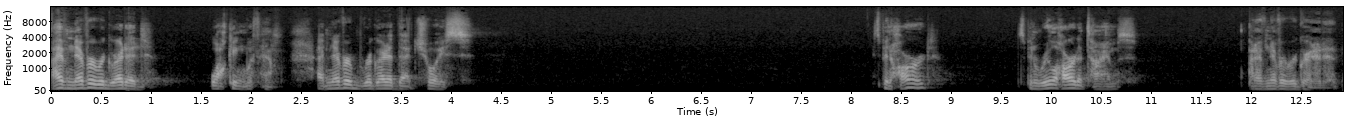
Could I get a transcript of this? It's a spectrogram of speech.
I've never regretted walking with him, I've never regretted that choice. It's been hard. It's been real hard at times, but I've never regretted it.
